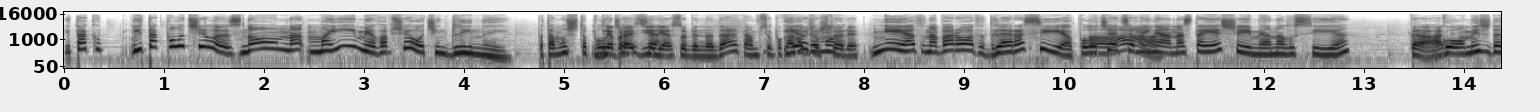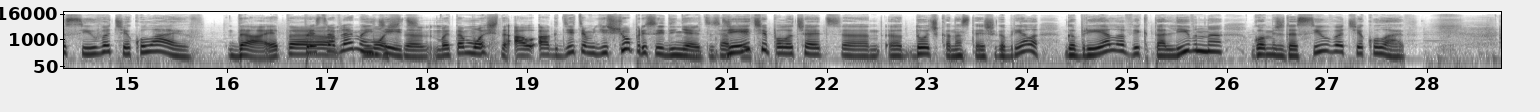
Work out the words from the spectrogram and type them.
И так, и так получилось. Но на, мои имя вообще очень длинные. Потому что получается... Для Бразилии особенно, да? Там все покороче, думаю, что ли? Нет, наоборот, для России. Получается, А-а-а. у меня настоящее имя Анна Лусия. Так. Гомеш да Силва Чекулаев. Да, это мощно. дети. Это мощно. А, а к детям еще присоединяются, Дети, получается, э, дочка настоящая Габриэла, Габриэла Викторовна Гомеш да Силва Чекулаев.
